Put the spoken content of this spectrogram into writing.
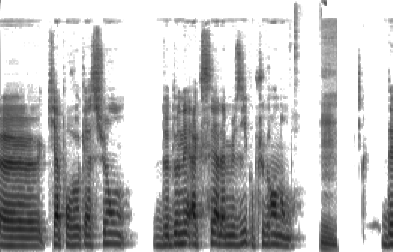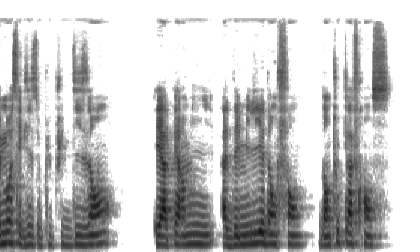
Euh, qui a pour vocation de donner accès à la musique au plus grand nombre. Hmm. Demos existe depuis plus de dix ans et a permis à des milliers d'enfants dans toute la France,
